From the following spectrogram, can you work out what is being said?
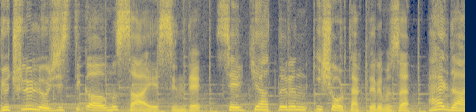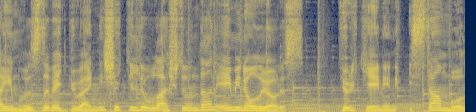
Güçlü lojistik ağımız sayesinde sevkiyatların iş ortaklarımıza her daim hızlı ve güvenli şekilde ulaştığından emin oluyoruz. Türkiye'nin İstanbul,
